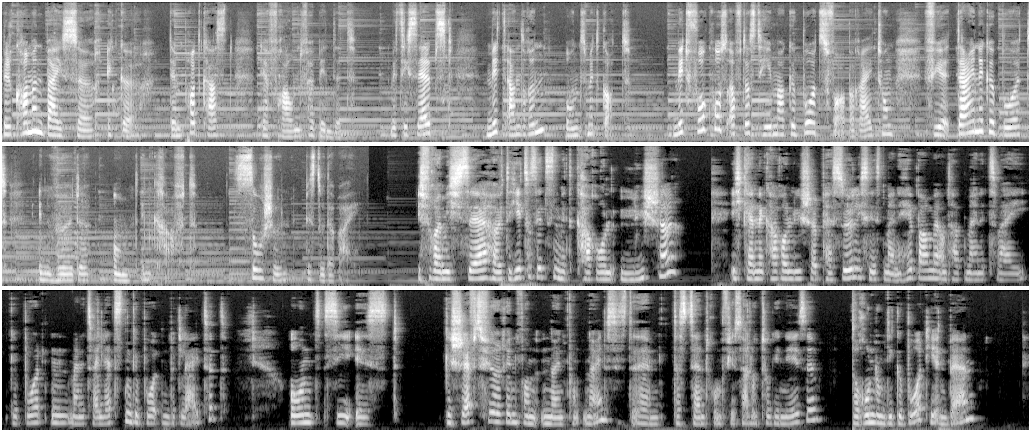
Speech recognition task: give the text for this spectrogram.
Willkommen bei Sœur et dem Podcast, der Frauen verbindet. Mit sich selbst, mit anderen und mit Gott. Mit Fokus auf das Thema Geburtsvorbereitung für deine Geburt in Würde und in Kraft. So schön bist du dabei. Ich freue mich sehr, heute hier zu sitzen mit Carol Lüscher. Ich kenne Carol Lüscher persönlich. Sie ist meine Hebamme und hat meine zwei Geburten, meine zwei letzten Geburten begleitet und sie ist Geschäftsführerin von 9.9, das ist ähm, das Zentrum für Salutogenese, rund um die Geburt hier in Bern.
